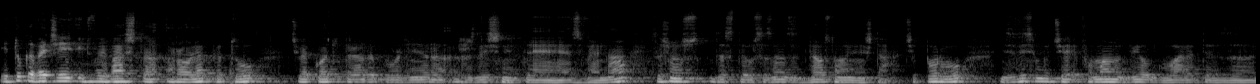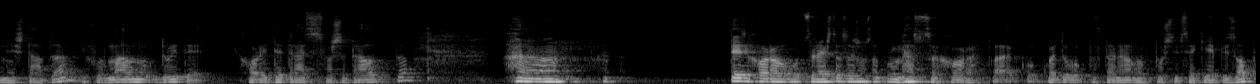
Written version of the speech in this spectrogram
И тук вече идва и вашата роля като човек, който трябва да координира различните звена, всъщност да сте осъзнат за две основни неща. Че първо, независимо, че формално вие отговаряте за нещата и формално другите хора и те трябва да си свършат работата, тези хора от среща всъщност на първо място са хора. Това е което повтарям в почти всеки епизод.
